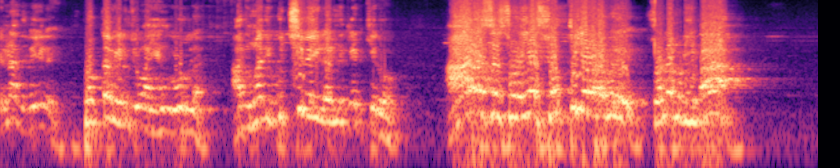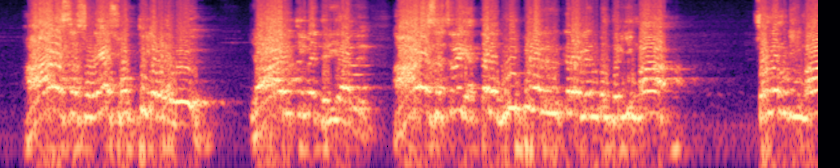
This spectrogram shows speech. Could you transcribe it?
என்ன அது வெயில்? பொக்க வெயில் எங்க ஊர்ல. அது மாதிரி உச்சி வெயில் இருந்து கேட்கிறோம். ஆர்எஸ்எஸ் உடைய சொத்து எவ்வளவு? சொல்ல முடியுமா? ஆர்எஸ்எஸ் உடைய சொத்து எவ்வளவு? யாருக்குமே தெரியாது. ஆர்எஸ்எஸ்ல எத்தனை உறுப்பினர் இருக்கிறார் என்பது தெரியுமா? சொல்ல முடியுமா?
